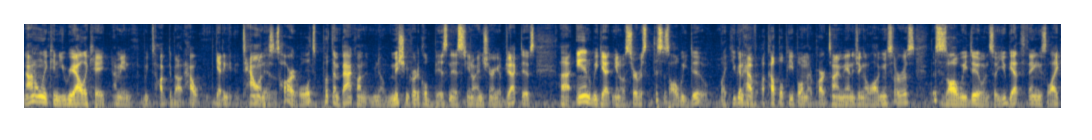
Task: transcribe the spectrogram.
not only can you reallocate, I mean, we talked about how getting talent is is hard. Well, let's put them back on, you know, mission critical business, you know, engineering objectives, uh, and we get, you know, a service that this is all we do. Like you can have a couple people in their part time managing a logging service. This is all we do, and so you get things like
